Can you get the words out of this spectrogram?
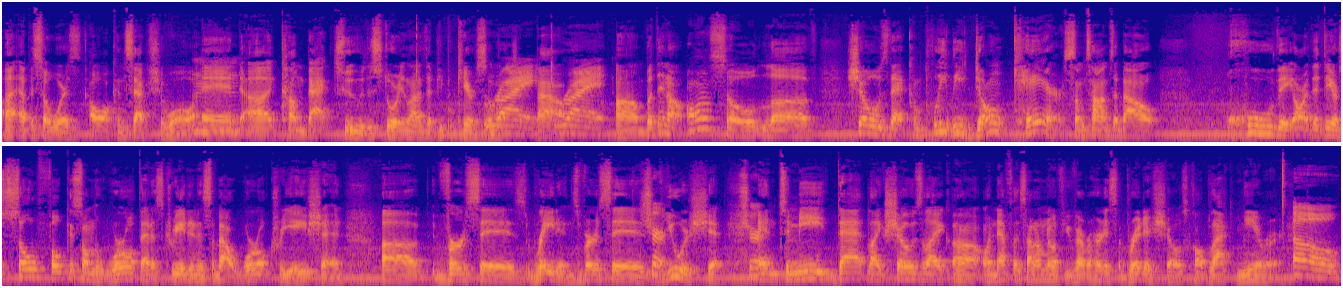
an episode where it's all conceptual and uh, come back to the storylines that people care so Mm-hmm. Right, much about. right. Um, but then I also love shows that completely don't care sometimes about who they are that they are so focused on the world that is created it's about world creation uh, versus ratings versus Sure. viewership Sure. and to me that like shows like uh, on netflix i don't know if you've ever heard it's a british show it's called black mirror Oh,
